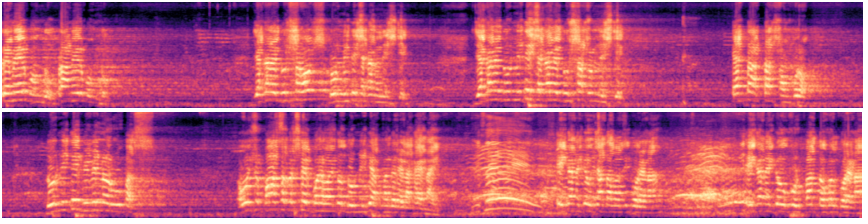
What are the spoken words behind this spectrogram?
প্রেমের বন্ধু, প্রাণের বন্ধু। যেখানে দুঃসাহস, দুর্নীতি সেখানে নিশ্চিত। যেখানে দুর্নীতি, সেখানে দুঃশাসন নিশ্চিত। একটা আত্মার সম্পর্ক। দুর্নীতির বিভিন্ন রূপ আছে। অবশ্য পাঁচ আগস্টের পরে হয়তো দুর্নীতি আপনাদের এলাকায় নাই। এখানে কেউ চাঁদাবাজি করে না। এখানে কেউ ফুটপাত দখল করে না।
